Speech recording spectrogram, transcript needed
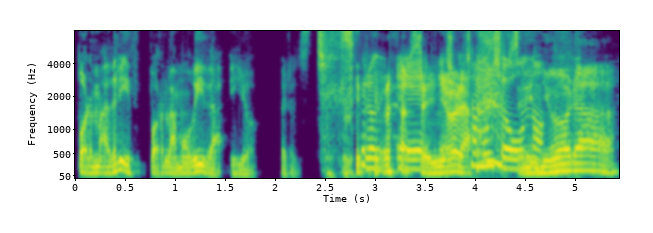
por Madrid, por la movida. Y yo, pero Pero, señora, eh, señora, escúchame un segundo. señora.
